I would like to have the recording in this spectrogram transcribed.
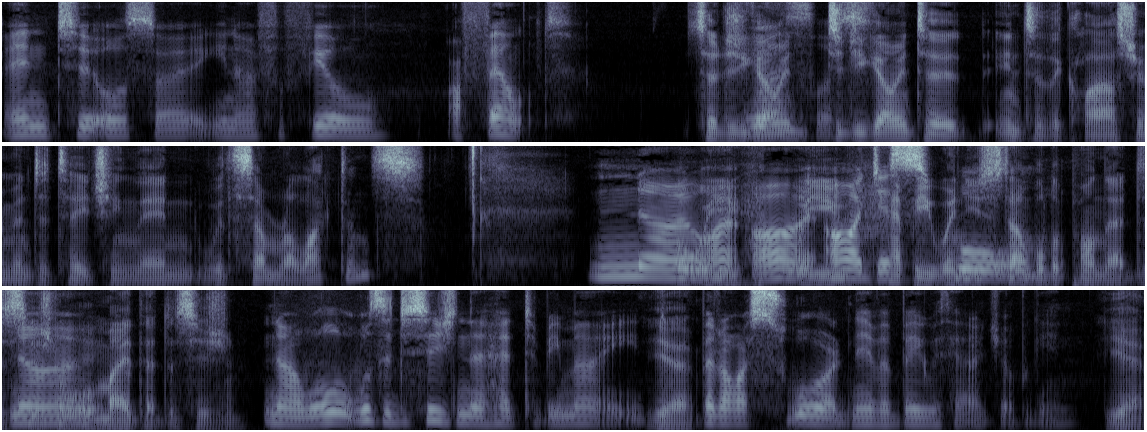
and to also you know fulfill. I felt so did you go in, did you go into into the classroom into teaching then with some reluctance no. were you, I, I, were you I just happy when you stumbled upon that decision No. or made that decision No, well, it was a decision that had to be made. Yeah. But I swore I'd never be without a job again. yeah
